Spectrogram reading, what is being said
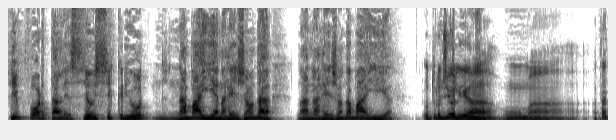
se fortaleceu e se criou na Bahia, na região da, na, na região da Bahia. Outro dia eu li uma. Até,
